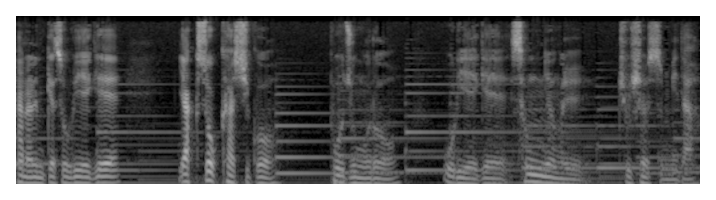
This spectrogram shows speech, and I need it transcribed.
하나님께서 우리에게 약속하시고 보증으로 우리에게 성령을 주셨습니다.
